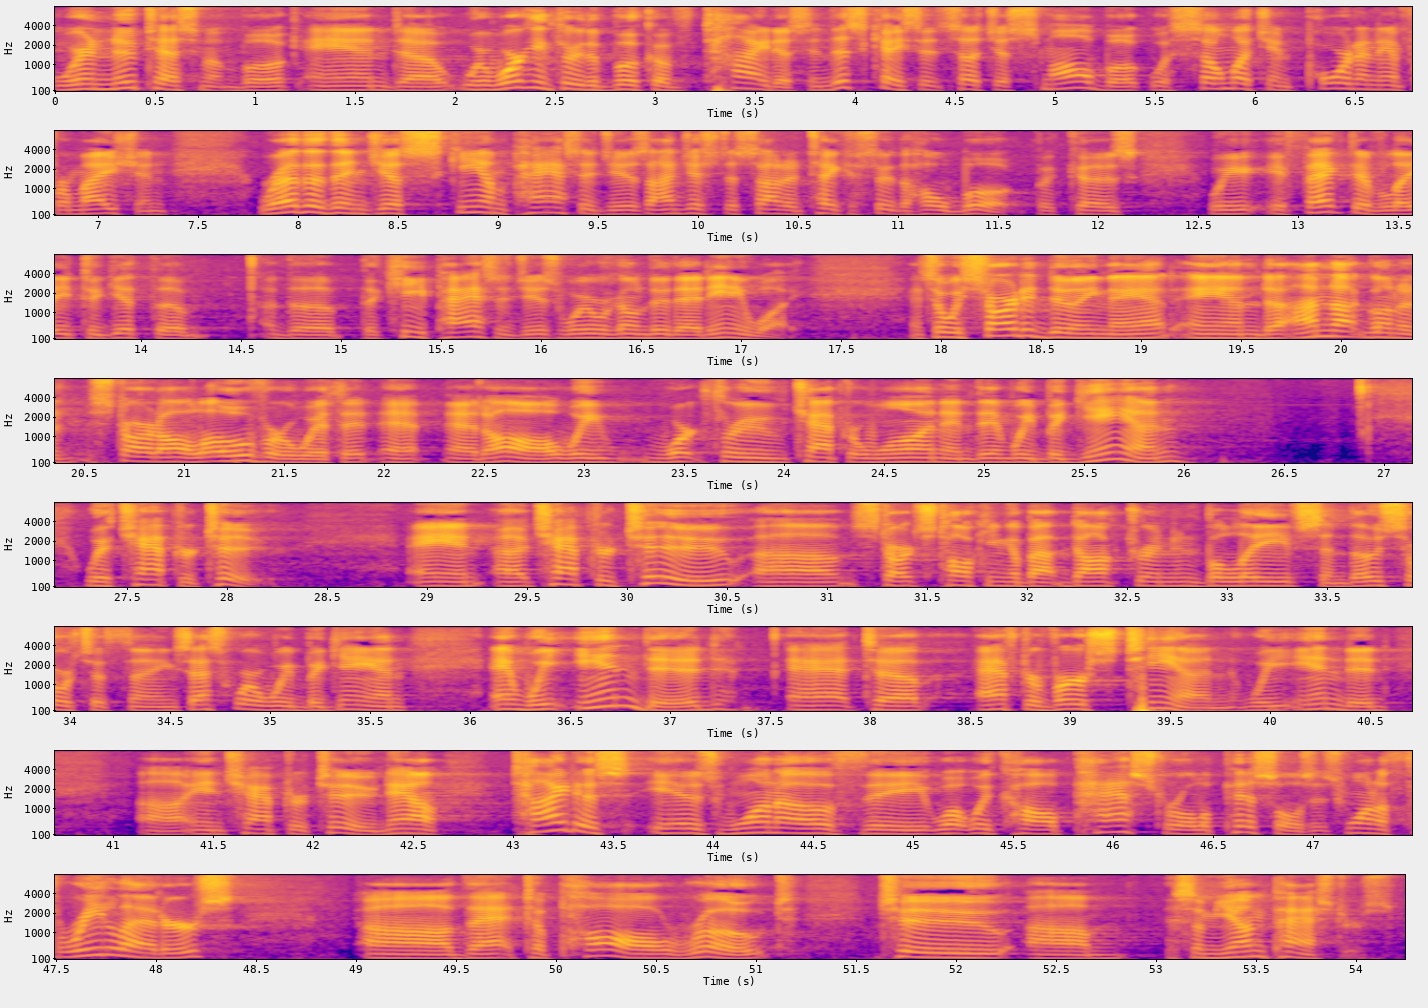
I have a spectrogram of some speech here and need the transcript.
We're in a New Testament book, and uh, we're working through the book of Titus. In this case, it's such a small book with so much important information. Rather than just skim passages, I just decided to take us through the whole book because we effectively, to get the, the, the key passages, we were going to do that anyway. And so we started doing that, and uh, I'm not going to start all over with it at, at all. We worked through chapter one, and then we began with chapter two. And uh, chapter two uh, starts talking about doctrine and beliefs and those sorts of things. That's where we began. And we ended at, uh, after verse 10, we ended uh, in chapter 2. Now, Titus is one of the what we call pastoral epistles. It's one of three letters uh, that Paul wrote to um, some young pastors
